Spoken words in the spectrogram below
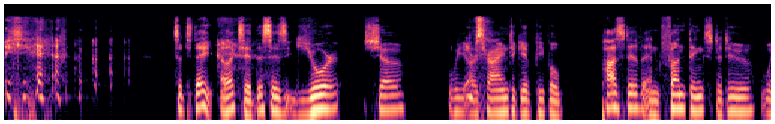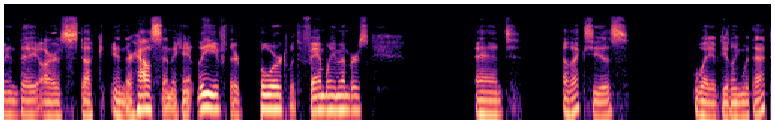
yeah. So today, Alexia, this is your show. We are trying to give people positive and fun things to do when they are stuck in their house and they can't leave. They're bored with family members. And Alexia's way of dealing with that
